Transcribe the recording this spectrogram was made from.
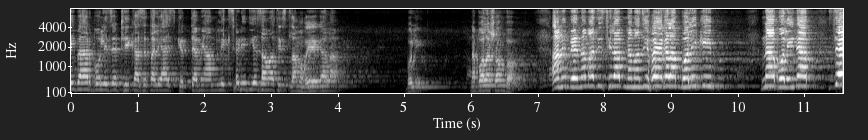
এইবার বলি যে, ঠিক আছে, তাহলে আজকে আমি আমলিক ছেড়ে দিয়ে জামাত ইসলাম হয়ে গেলাম। বলি? না বলা সম্ভব। আমি বেনামাজি ছিলাম, নামাজি হয়ে গেলাম, বলি কি? না বলি না, যে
